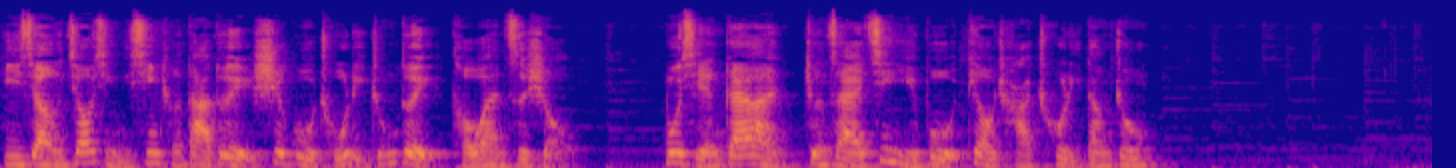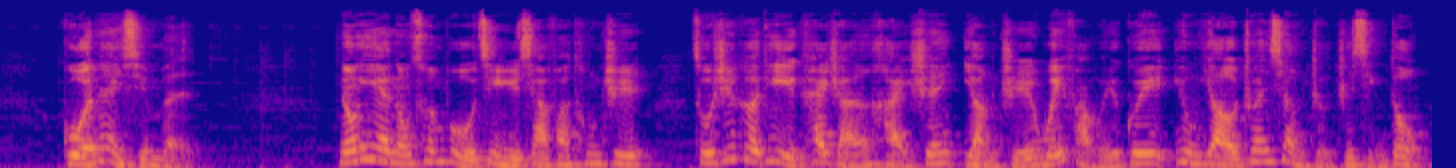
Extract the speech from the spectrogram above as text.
已向交警新城大队事故处理中队投案自首，目前该案正在进一步调查处理当中。国内新闻，农业农村部近日下发通知，组织各地开展海参养殖违法违规用药专项整治行动，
